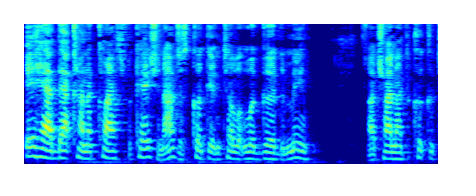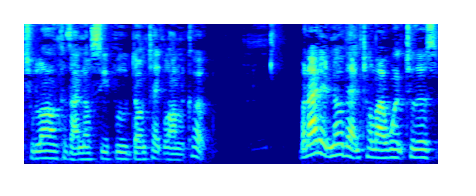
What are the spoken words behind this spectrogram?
it had that kind of classification. I just cook it until it looked good to me. I try not to cook it too long because I know seafood don't take long to cook. But I didn't know that until I went to this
